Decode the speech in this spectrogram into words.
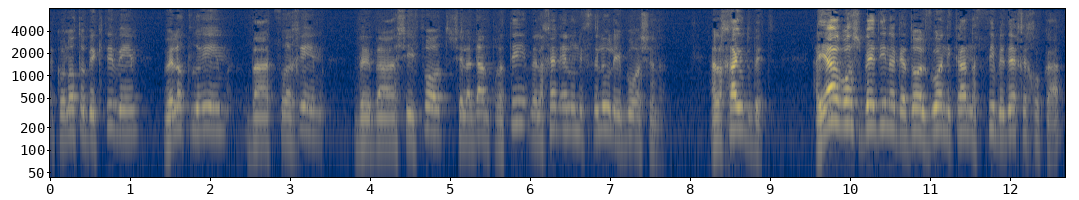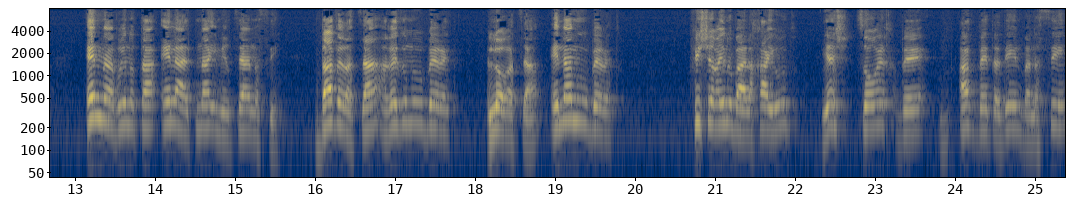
עקרונות אובייקטיביים, ולא תלויים בצרכים ובשאיפות של אדם פרטי, ולכן אלו נפסלו לעיבור השנה. הלכה י"ב היה ראש בית דין הגדול והוא הנקרא נשיא בדרך רחוקה, אין מעברין אותה אלא על תנאי אם ירצה הנשיא. בא ורצה, הרי זו מעוברת. לא רצה, אינה מעוברת. כפי שראינו בהלכה י', יש צורך באב בית הדין, בנשיא,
